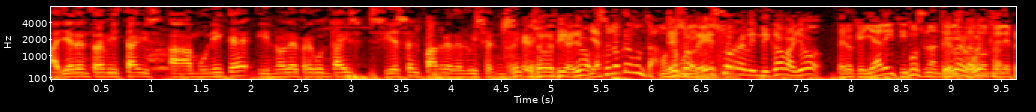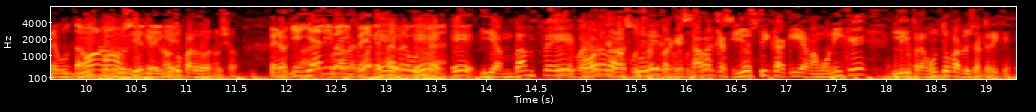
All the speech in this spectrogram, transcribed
ayer entrevistáis a Munique y no le preguntáis si es el padre de Luis Enrique. Eso decía yo. Ya se lo preguntamos a Eso, Munique. eso reivindicaba yo. Pero que ya le hicimos una entrevista donde le preguntamos no, por no, Luis sí que Enrique. no t'ho perdono, això. Però que ja Ah, vaig una fer vergonya. aquesta pregunta. Eh, eh, i em van fer Sí, bueno, fora jo de no l'estudi no perquè escucho. saben que si jo estic aquí amb Munique li pregunto per Luis Enrique.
